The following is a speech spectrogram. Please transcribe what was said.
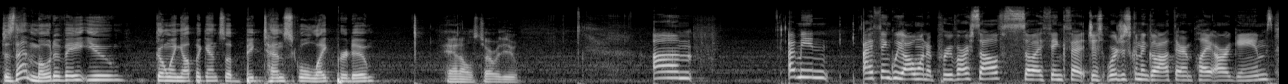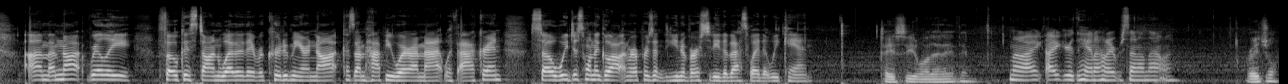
Does that motivate you going up against a Big Ten school like Purdue? Hannah, we'll start with you. Um, I mean, I think we all want to prove ourselves, so I think that just we're just going to go out there and play our games. Um, I'm not really focused on whether they recruited me or not because I'm happy where I'm at with Akron. So we just want to go out and represent the university the best way that we can. Casey, you want to add anything? No, I, I agree with Hannah 100% on that one. Rachel?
